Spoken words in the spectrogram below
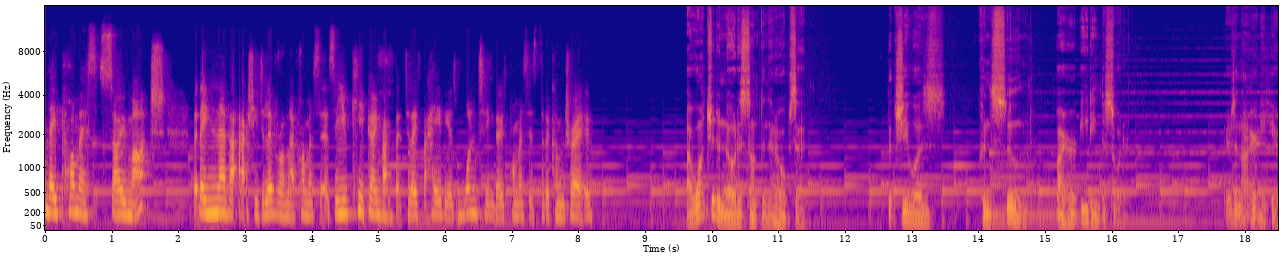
they promise so much but they never actually deliver on their promises. So you keep going back to those behaviors, wanting those promises to become true. I want you to notice something that Hope said that she was consumed by her eating disorder. There's an irony here.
